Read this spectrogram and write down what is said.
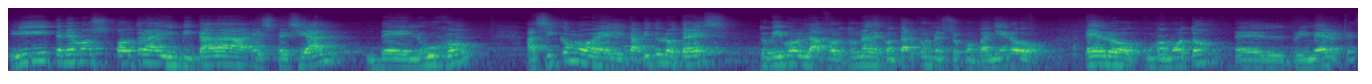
y tenemos otra invitada especial de lujo, así como el capítulo 3 tuvimos la fortuna de contar con nuestro compañero Pedro Kumamoto, el primer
